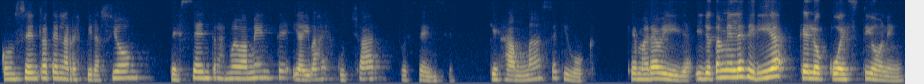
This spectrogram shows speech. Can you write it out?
concéntrate en la respiración, te centras nuevamente y ahí vas a escuchar tu esencia, que jamás se equivoca. Qué maravilla. Y yo también les diría que lo cuestionen,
